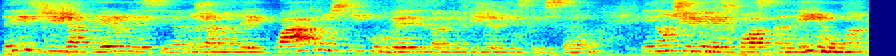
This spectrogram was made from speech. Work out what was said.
desde janeiro desse ano, já mandei quatro ou cinco vezes a minha ficha de inscrição e não tive resposta nenhuma.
